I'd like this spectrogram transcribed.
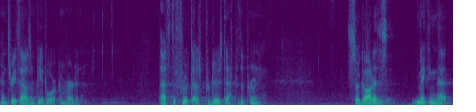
and 3,000 people were converted. That's the fruit that was produced after the pruning. So God is making that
